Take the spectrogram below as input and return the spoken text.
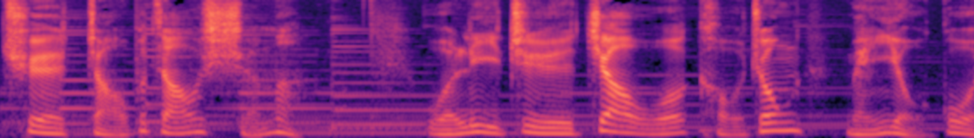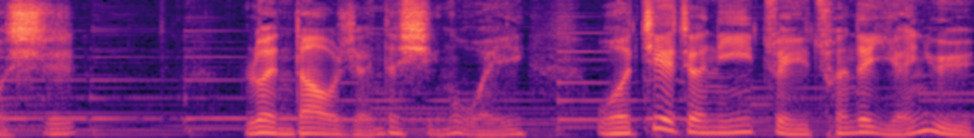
却找不着什么。我立志叫我口中没有过失。论到人的行为，我借着你嘴唇的言语，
